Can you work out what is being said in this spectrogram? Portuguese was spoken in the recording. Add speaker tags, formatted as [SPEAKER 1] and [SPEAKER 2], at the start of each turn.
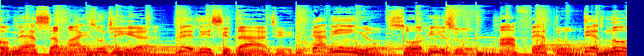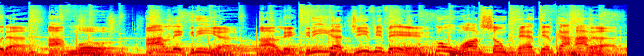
[SPEAKER 1] Começa mais um dia. Felicidade, carinho, sorriso, afeto, ternura, amor, alegria. Alegria de viver. Com Orson Peter Carrara.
